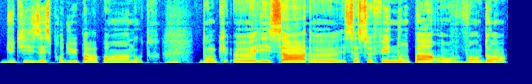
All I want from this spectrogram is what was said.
d'utiliser ce produit par rapport à un autre. Mm. Donc, euh, et ça, euh, ça se fait non pas en vendant,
